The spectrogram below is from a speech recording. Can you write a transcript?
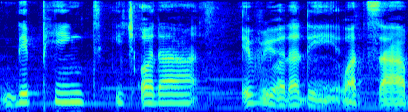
they pinged each other every other day. WhatsApp,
